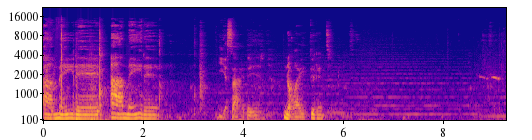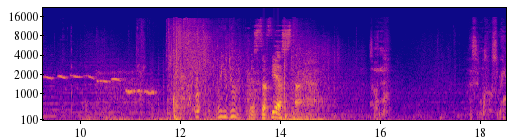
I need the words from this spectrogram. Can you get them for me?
I made it. I made it. Yes, I did. No, I didn't. What, what are you doing? It's the fiesta. Son, listen closely.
